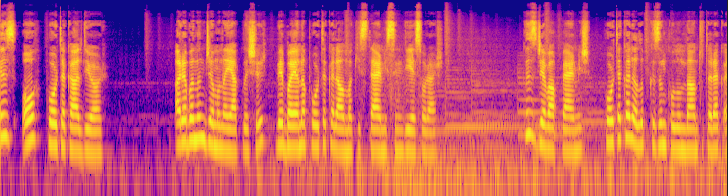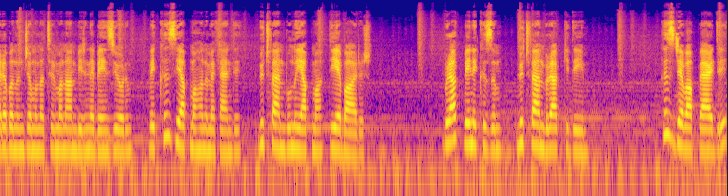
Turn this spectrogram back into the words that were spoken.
Kız, oh, portakal diyor. Arabanın camına yaklaşır ve bayana portakal almak ister misin diye sorar. Kız cevap vermiş, portakal alıp kızın kolundan tutarak arabanın camına tırmanan birine benziyorum ve kız yapma hanımefendi, lütfen bunu yapma diye bağırır. Bırak beni kızım, lütfen bırak gideyim. Kız cevap verdi,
